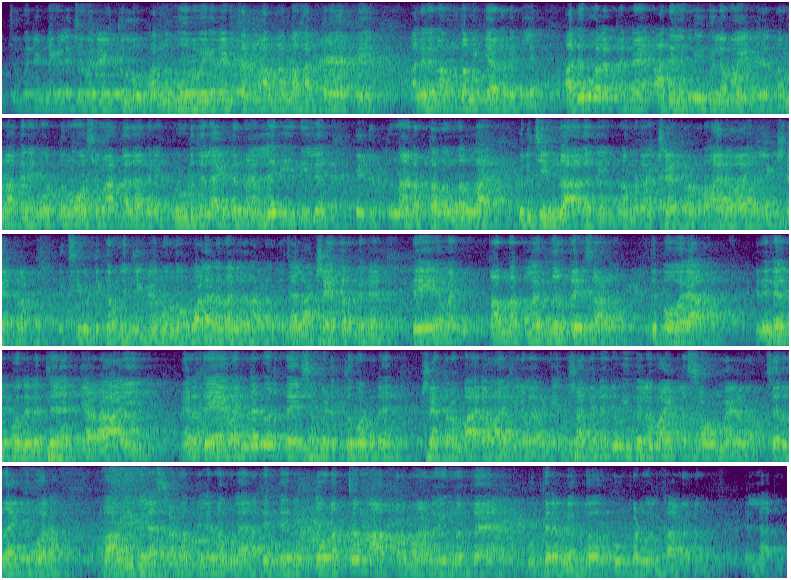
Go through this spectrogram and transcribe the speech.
ചുമരുണ്ടെങ്കിലേ ചുമരെഴുത്തുള്ളൂ അന്ന് പൂർവികരെടുത്തിട്ടുള്ള അന്ന് മഹത്പ്രവൃത്തി. അതിനെ നമുക്ക് നമിക്കാതെ പറ്റില്ല. അതുപോലെ തന്നെ അതിലും വിപുലമായിട്ട് നമ്മൾ അതിനെ ഒട്ടും മോശമാക്കാതെ അതിനെ കൂടുതലായിട്ട് നല്ല രീതിയിൽ എടുത്തു നടത്തണം എന്നുള്ള ഒരു ചിന്താഗതി നമ്മുടെ ക്ഷേത്രം ഭാരവാഹി അല്ലെങ്കിൽ ക്ഷേത്രം എക്സിക്യൂട്ടീവ് കമ്മിറ്റിക്കും ഒന്നും വളരെ നല്ലതാണ്. വെച്ചാൽ ആ ക്ഷേത്രത്തിന് ദേവൻ തന്നിട്ടുള്ള ഒരു നിർദ്ദേശമാണ്. ഇത് പോരാ. ഇതിനെ ഒരു പുനരുദ്ധരിക്കാറായി. അങ്ങനെ ദേവന്റെ നിർദ്ദേശം എടുത്തുകൊണ്ട് ക്ഷേത്രം ഭാരവാഹികൾ ഇറങ്ങി. പക്ഷെ അതിനൊരു വിപുലമായിട്ടുള്ള ശ്രമം വേണം. ചെറുതായിട്ട് പോരാ. അപ്പൊ ആ വിപുല ശ്രമത്തിൽ നമ്മൾ അതിന്റെ ഒരു തുടക്കം മാത്രമാണ് ഇന്നത്തെ ഉത്തരമെപ്പ് കൂപ്പൺ ഉദ്ഘാടനം എല്ലാതും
